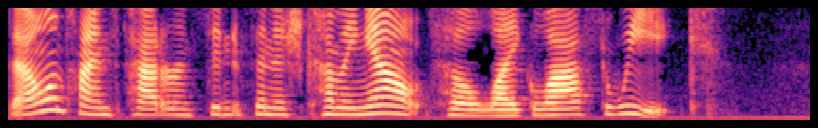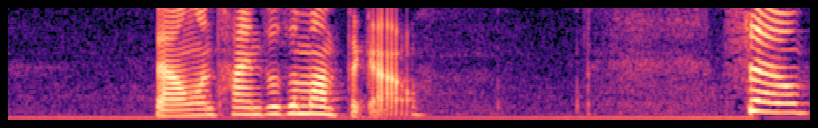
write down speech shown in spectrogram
Valentine's patterns didn't finish coming out till like last week. Valentine's was a month ago. So,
